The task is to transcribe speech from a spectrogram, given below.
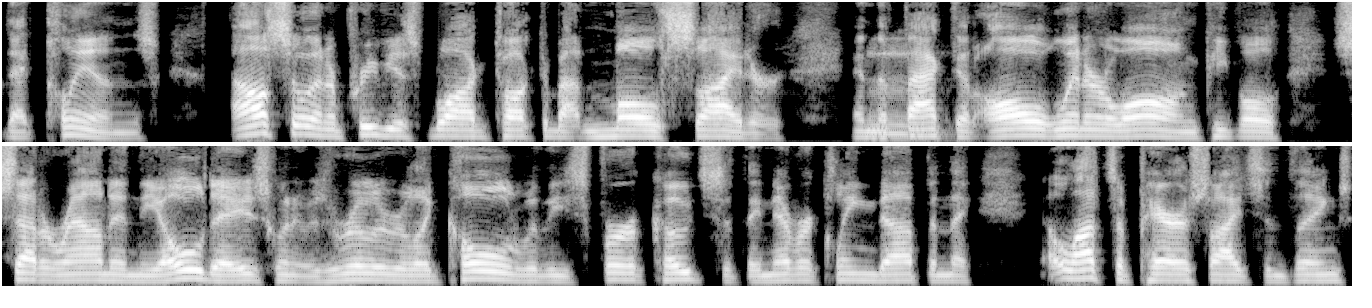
that cleanse also in a previous blog talked about mull cider and the mm. fact that all winter long people sat around in the old days when it was really really cold with these fur coats that they never cleaned up and they lots of parasites and things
